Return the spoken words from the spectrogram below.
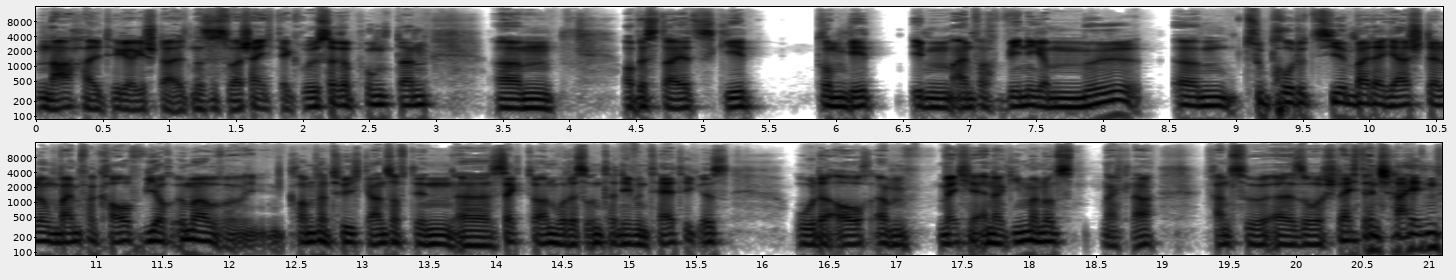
nachhaltiger gestalten. Das ist wahrscheinlich der größere Punkt dann. Ähm, ob es da jetzt geht, drum geht, eben einfach weniger Müll ähm, zu produzieren bei der Herstellung, beim Verkauf, wie auch immer, kommt natürlich ganz auf den äh, Sektoren, wo das Unternehmen tätig ist oder auch ähm, welche Energien man nutzt. Na klar, kannst du äh, so schlecht entscheiden.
